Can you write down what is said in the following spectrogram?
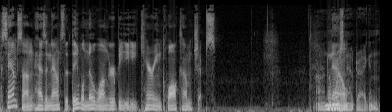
Samsung has announced that they will no longer be carrying Qualcomm chips. Uh, no Now- more Snapdragon.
